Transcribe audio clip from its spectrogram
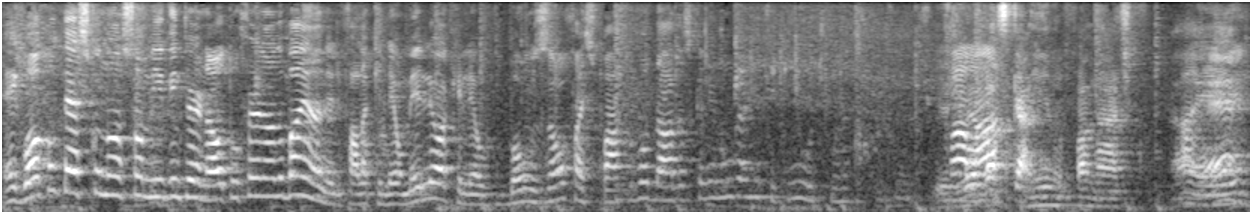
É igual acontece com o nosso amigo internauta, o Fernando Baiano. Ele fala que ele é o melhor, que ele é o bonzão, faz quatro rodadas que ele não ganha, fica em último, né? E Falar. é vascaíno, fanático. Ah, é?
